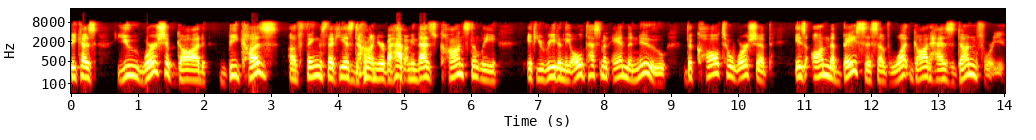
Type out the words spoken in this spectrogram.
because you worship God because of things that he has done on your behalf. I mean that's constantly if you read in the Old Testament and the New, the call to worship is on the basis of what God has done for you.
